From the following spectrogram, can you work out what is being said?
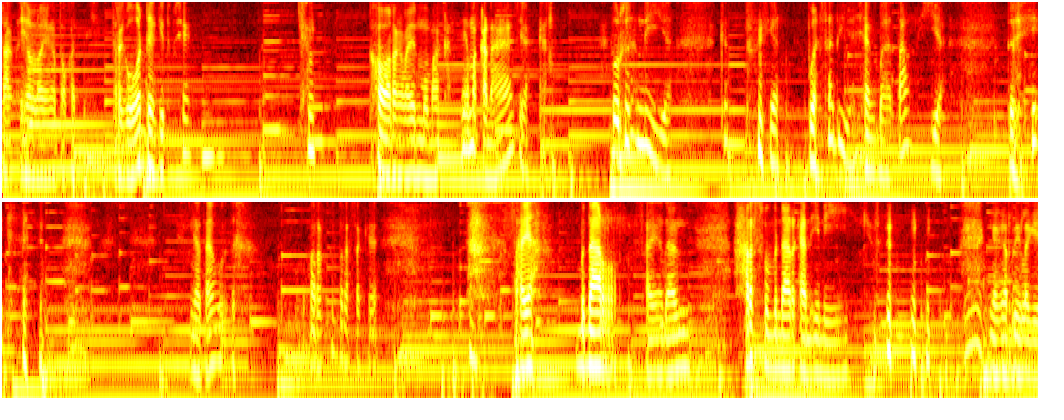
tak ya lo yang tokat tergoda gitu sih. Kan kalau orang lain mau makan ya makan aja kan. Urusan dia kan. Yang puasa dia yang batal dia tapi nggak tahu. Orang tuh merasa kayak ah, saya benar saya dan harus membenarkan ini. Nggak ngerti lagi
